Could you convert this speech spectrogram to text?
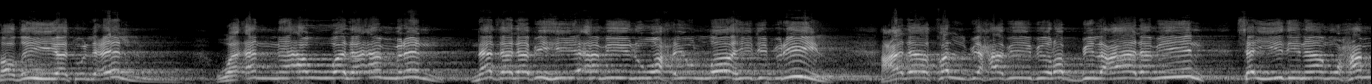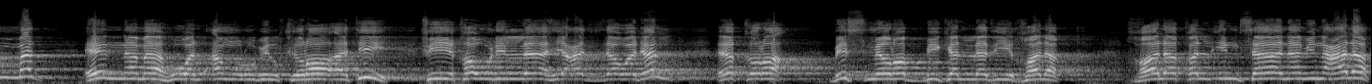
قضية العلم وأن أول أمر نزل به أمين وحي الله جبريل على قلب حبيب رب العالمين سيدنا محمد إنما هو الأمر بالقراءة في قول الله عز وجل اقرأ باسم ربك الذي خلق. خلق الإنسان من علق.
